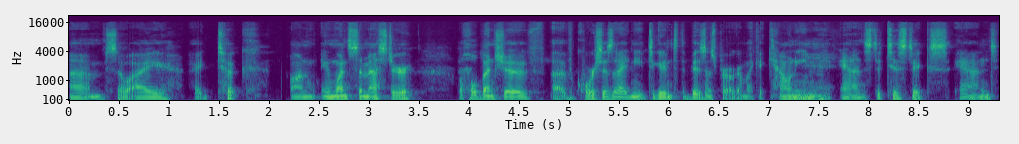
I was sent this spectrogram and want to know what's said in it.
um, so i i took on in one semester a whole bunch of, of courses that i'd need to get into the business program like accounting and statistics and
